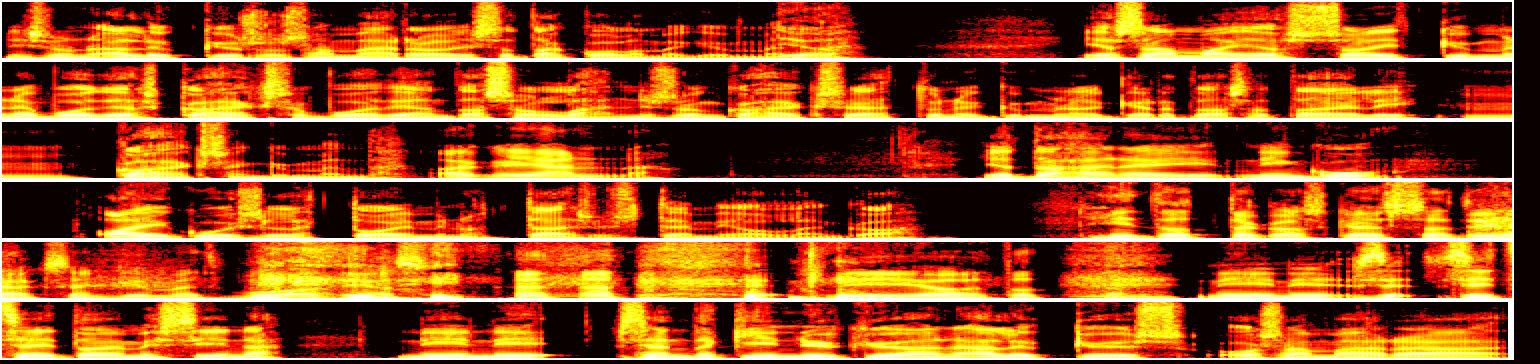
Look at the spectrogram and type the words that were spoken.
niin sun älykkyysosamäärä oli 130. Joo. Ja sama, jos sä olit 10-vuotias 8-vuotiaan tasolla, niin se on 8 jaettuna 10 kertaa 100, eli Mm. 80. Aika jännä. Ja tähän ei niin kuin, aikuisille toiminut tämä systeemi ollenkaan. Niin totta, koska jos sä oot 90-vuotias. niin joo, totta. Niin, niin sit, sit se ei toimi siinä. Niin, niin sen takia nykyään älykkyysosamäärää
